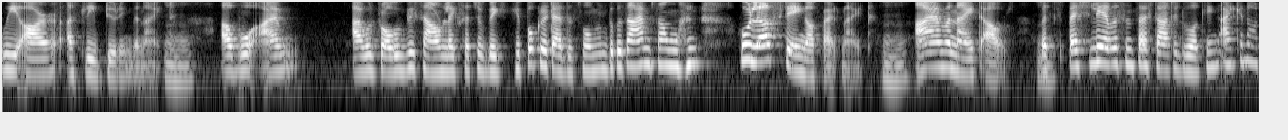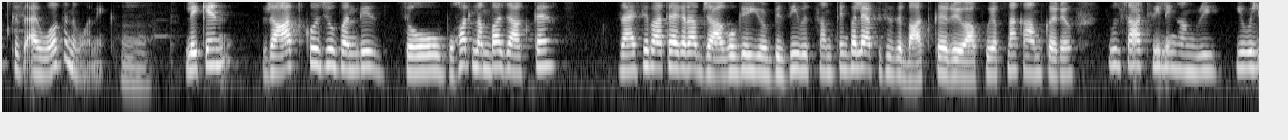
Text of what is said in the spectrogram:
we are asleep during the night اب وہ I I am probably sound like such a big hypocrite at this moment because I am someone who love staying up at night I am a night out but especially ever since I working I کی not I work in the morning لیکن رات کو جو بندے جو بہت لمبا جاگتے ہیں ظاہر سی بات ہے اگر آپ جاگو گے you are busy with something بھلے آپ کسی سے بات کر رہے ہو آپ کوئی اپنا کام کر رہے ہو یو ول اسٹارٹ فیلنگ ہنگری یو ول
